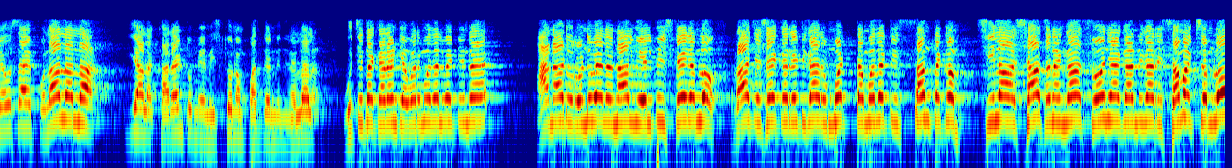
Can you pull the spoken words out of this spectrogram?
వ్యవసాయ పొలాలల్లా ఇవాళ కరెంటు మేము ఇస్తున్నాం పద్దెనిమిది నెలల. ఉచిత కరెంటు ఎవరు మొదలుపెట్టిండ్రా? ఆనాడు రెండు వేల నాలుగు ఎల్పి స్టేడియంలో రాజశేఖర్ రెడ్డి గారు మొట్టమొదటి సంతకం శిలా శాసనంగా సోనియా గాంధీ గారి సమక్షంలో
